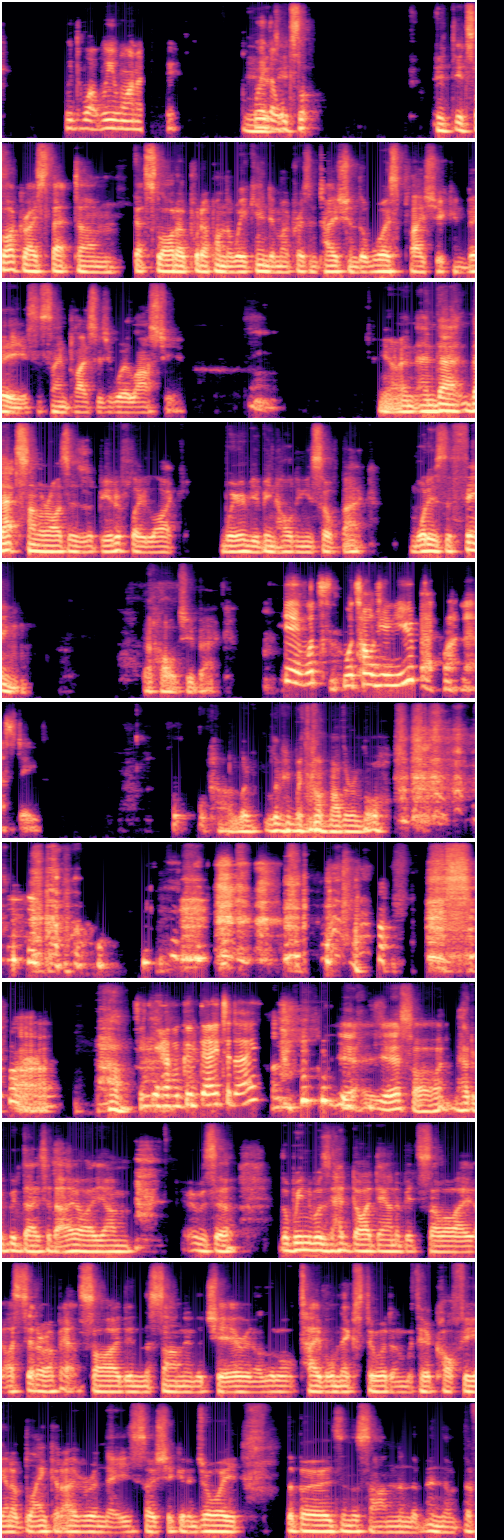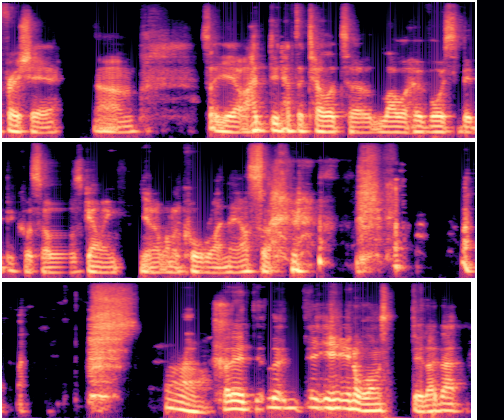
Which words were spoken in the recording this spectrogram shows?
with what we want to do. Yeah, it's, it's, it, it's like Grace that um, that slide I put up on the weekend in my presentation. The worst place you can be is the same place as you were last year. Mm. You know, and and that that summarizes it beautifully. Like, where have you been holding yourself back? What is the thing that holds you back? Yeah, what's what's holding you back right now, Steve? Uh, li living with my mother-in-law. uh, did you have a good day today? yeah, yes, I had a good day today. I um, it was a the wind was had died down a bit, so I, I set her up outside in the sun in the chair in a little table next to it, and with her coffee and a blanket over her knees, so she could enjoy the birds and the sun and the and the, the fresh air. Um, so yeah, I did have to tell her to lower her voice a bit because I was going, you know, on a call right now. So Oh, but it, in all honesty, that, that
